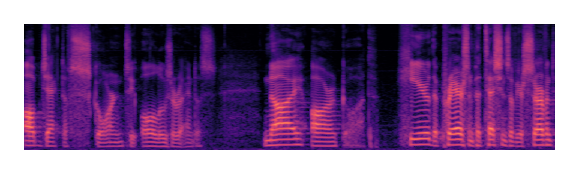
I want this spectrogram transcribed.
object of scorn to all those around us. Now, our God, hear the prayers and petitions of your servant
